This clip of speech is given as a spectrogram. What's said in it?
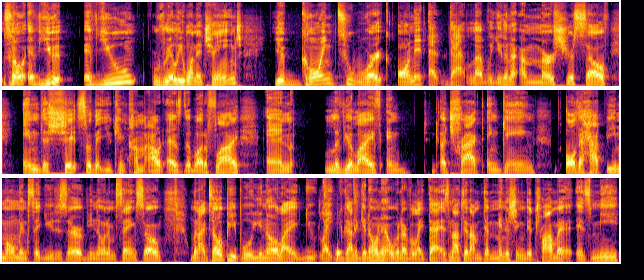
So if you if you really want to change, you're going to work on it at that level. You're gonna immerse yourself in the shit so that you can come out as the butterfly and live your life and attract and gain all the happy moments that you deserve. You know what I'm saying? So when I tell people, you know, like you like you got to get on it or whatever like that, it's not that I'm diminishing the trauma. It's me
